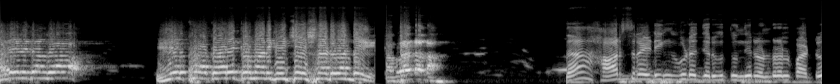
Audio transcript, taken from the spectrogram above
అదే విధంగా ఈ యొక్క కార్యక్రమానికి ఇచ్చేసినటువంటి హార్స్ రైడింగ్ కూడా జరుగుతుంది రెండు రోజుల పాటు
